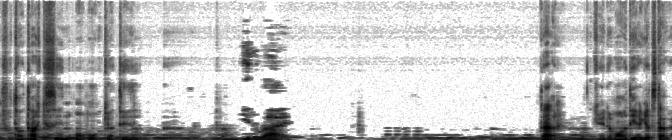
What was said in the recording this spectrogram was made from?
Får ta taxin och åka till... Eat a ride? Där. Okej, det var ett eget ställe.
